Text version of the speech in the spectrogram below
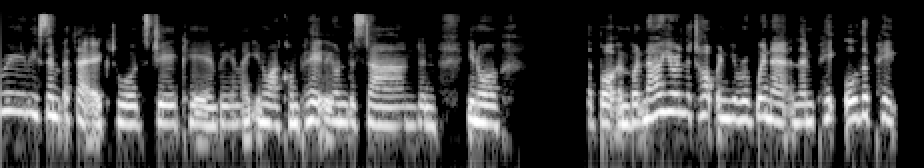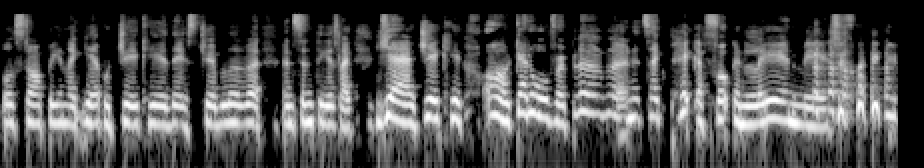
really sympathetic towards JK and being like, you know, I completely understand, and you know, the bottom, but now you're in the top and you're a winner. And then pe- other people start being like, yeah, but JK this, J blah, blah, And Cynthia's like, yeah, JK, oh, get over it, blah, blah. And it's like, pick a fucking lane, mate.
